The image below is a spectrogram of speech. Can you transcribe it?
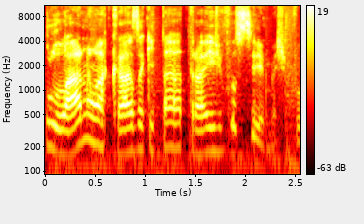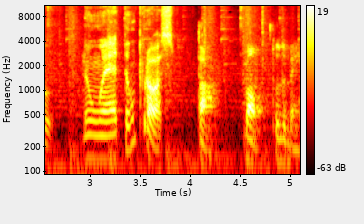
pular numa casa que tá atrás de você, mas, tipo, não é tão próximo. Tá, bom, tudo bem.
